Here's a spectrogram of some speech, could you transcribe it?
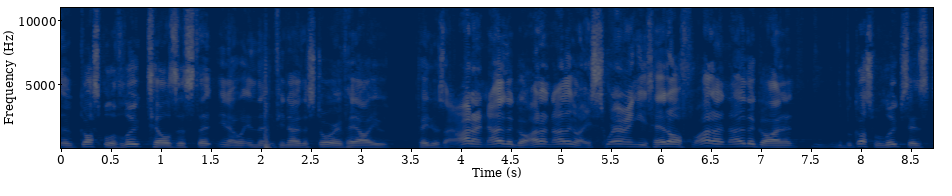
the Gospel of Luke tells us that, you know, in the, if you know the story of how he, Peter was like, I don't know the guy. I don't know the guy. He's swearing his head off. I don't know the guy. And it, the Gospel of Luke says,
